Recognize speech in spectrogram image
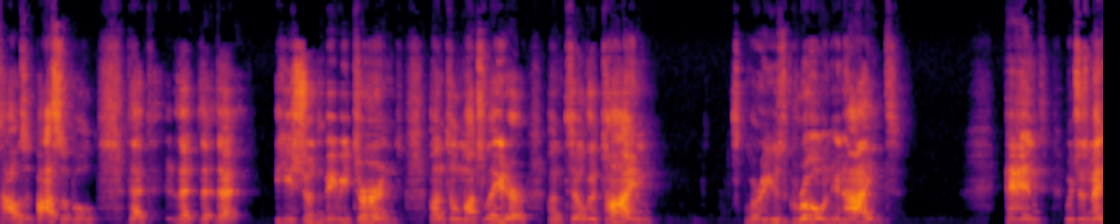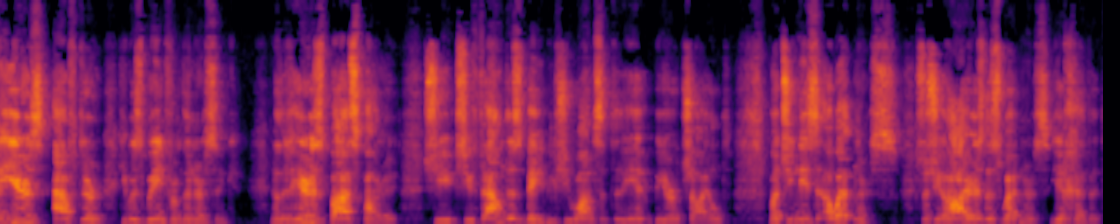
How is it possible that that that, that he shouldn't be returned until much later, until the time where he is grown in height? And which was many years after he was weaned from the nursing. Now here's Baspare. She she found this baby. She wants it to be, be, her child, but she needs a wet nurse. So she hires this wet nurse, Yechevet.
